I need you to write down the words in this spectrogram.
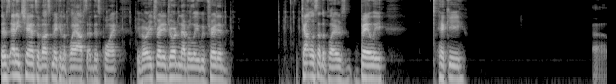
there's any chance of us making the playoffs at this point. We've already traded Jordan Eberle. We've traded countless other players: Bailey, Hickey, uh,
